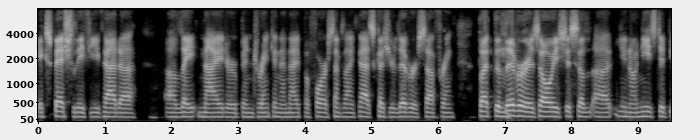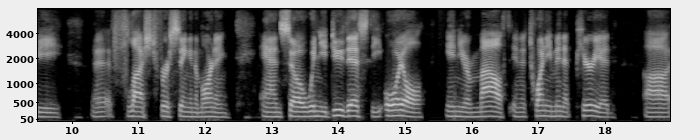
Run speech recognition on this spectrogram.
especially if you've had a, a late night or been drinking the night before or something like that. It's because your liver is suffering. But the mm-hmm. liver is always just a uh, you know needs to be uh, flushed first thing in the morning. And so when you do this, the oil in your mouth in a 20 minute period, uh,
